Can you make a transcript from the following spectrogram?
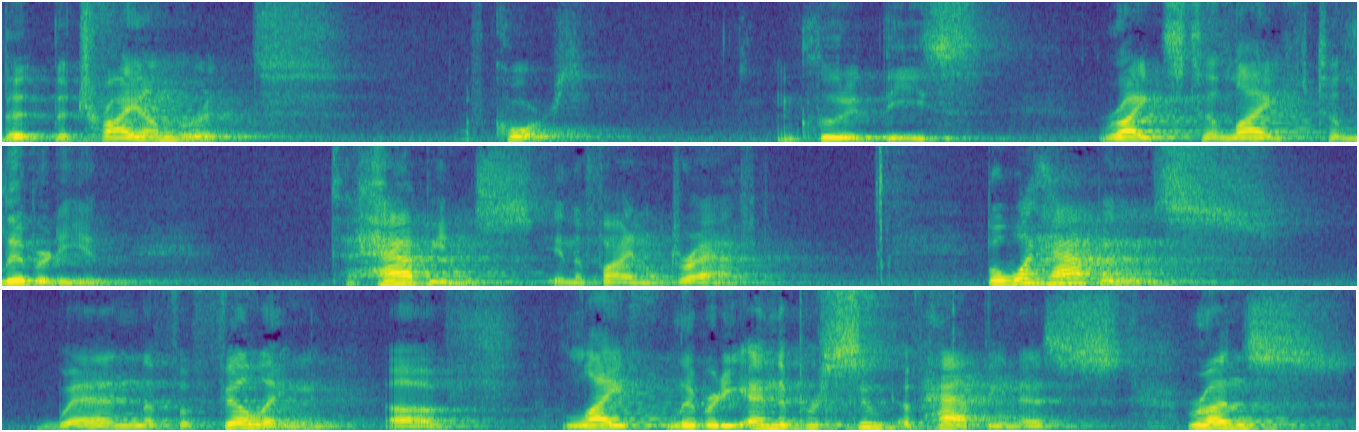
the, the triumvirate, of course, included these rights to life, to liberty, and to happiness in the final draft. But what happens when the fulfilling of life, liberty, and the pursuit of happiness runs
